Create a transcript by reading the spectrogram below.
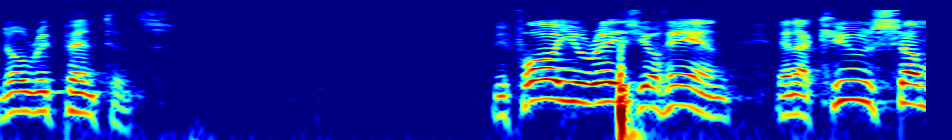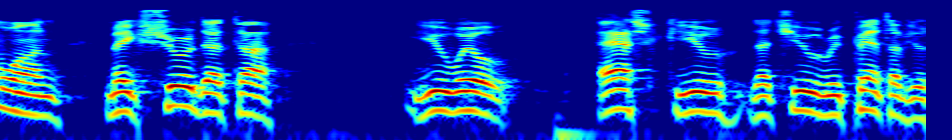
no repentance. Before you raise your hand and accuse someone, make sure that uh, you will ask you that you repent of your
